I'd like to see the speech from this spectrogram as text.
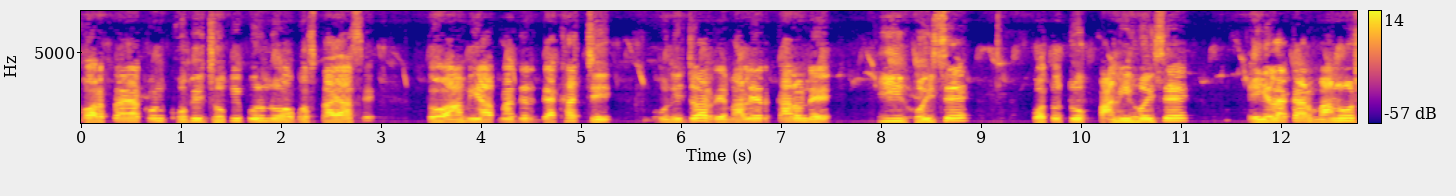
ঘরটা এখন খুবই ঝুঁকিপূর্ণ অবস্থায় আছে। তো আমি আপনাদের দেখাচ্ছি ঘূর্ণিঝড় রেমালের কারণে কি হয়েছে, কতটুক পানি হয়েছে এই এলাকার মানুষ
